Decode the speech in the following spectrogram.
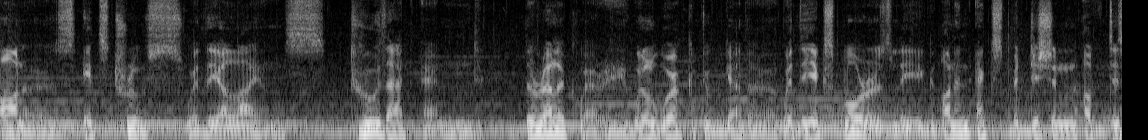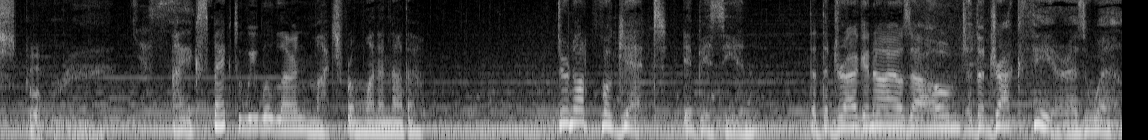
honors its truce with the Alliance. To that end, the Reliquary will work together with the Explorers League on an expedition of discovery. I expect we will learn much from one another. Do not forget, Ebyssian, that the Dragon Isles are home to the Dracthyr as well.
